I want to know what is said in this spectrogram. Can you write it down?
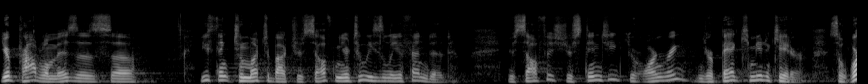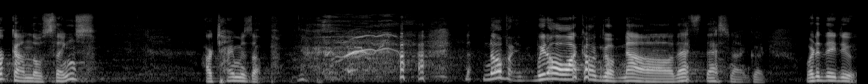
Your problem is, is uh, you think too much about yourself and you're too easily offended. You're selfish, you're stingy, you're ornery, you're a bad communicator. So work on those things. Our time is up. Nobody, we'd all walk out and go, no, that's, that's not good. What did they do?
